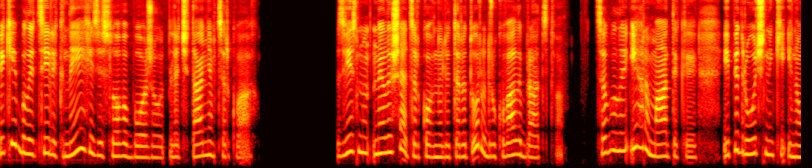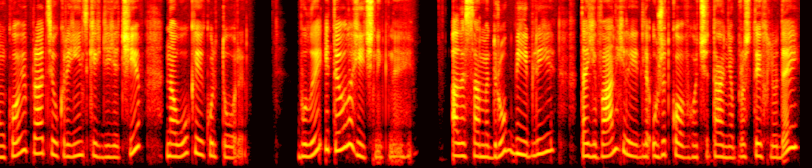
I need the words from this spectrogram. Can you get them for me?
в якій були цілі книги зі Слова Божого для читання в церквах. Звісно, не лише церковну літературу друкували братства. Це були і граматики, і підручники, і наукові праці українських діячів, науки і культури. Були і теологічні книги. Але саме друк Біблії та Євангелії для ужиткового читання простих людей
